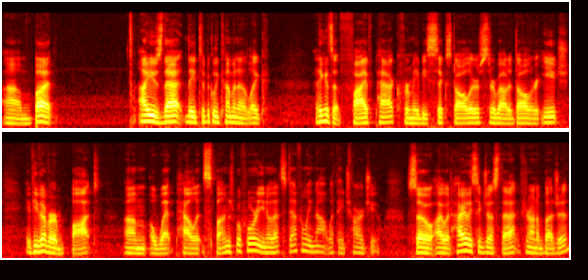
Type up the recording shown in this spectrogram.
Um, but I use that. They typically come in a like, I think it's a five pack for maybe six dollars. They're about a dollar each. If you've ever bought um, a wet palette sponge before, you know that's definitely not what they charge you. So I would highly suggest that if you're on a budget.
